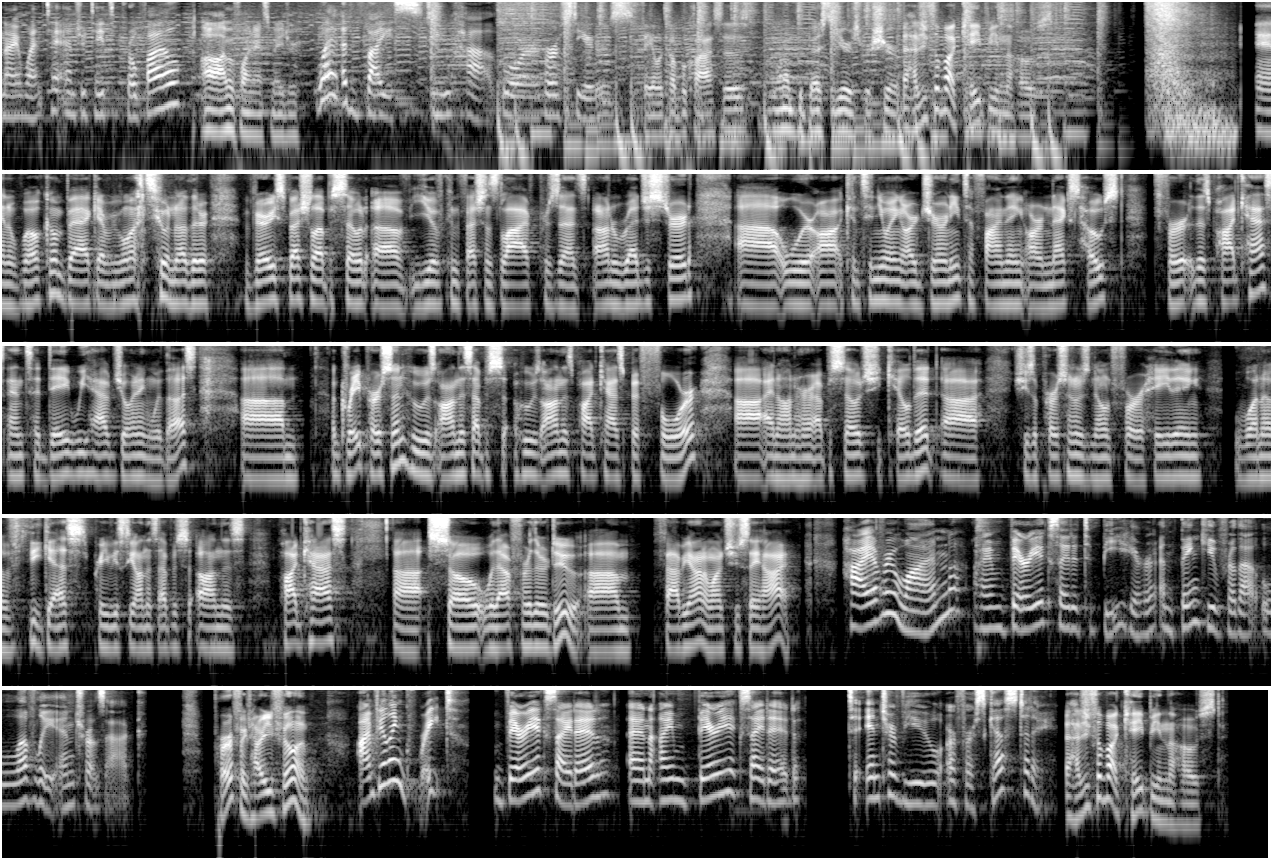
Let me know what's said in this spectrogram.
and I went to Andrew Tate's profile. Uh, I'm a finance major. What advice do you have for first years? Fail a couple classes. One of the best years for sure. How'd you feel about Kate being the host? And welcome back, everyone, to another very special episode of U of Confessions Live presents Unregistered. Uh, we're on, continuing our journey to finding our next host for this podcast, and today we have joining with us um, a great person who was on this episode, who was on this podcast before, uh, and on her episode she killed it. Uh, she's a person who's known for hating one of the guests previously on this episode on this podcast. Uh, so, without further ado, um, Fabiana, why don't you say hi? Hi, everyone. I am very excited to be here, and thank you for that lovely intro, Zach. Perfect. How are you feeling? I'm feeling great. Very excited, and I'm very excited to interview our first guest today. How did you feel about Kate being the host?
